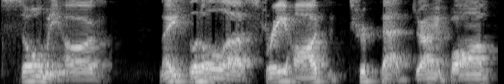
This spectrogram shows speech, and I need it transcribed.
So many hogs. Nice little uh, stray hog to trip that giant bomb.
